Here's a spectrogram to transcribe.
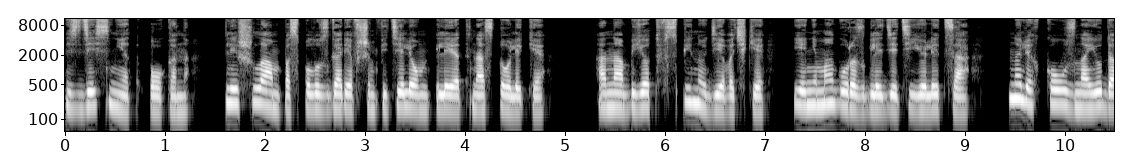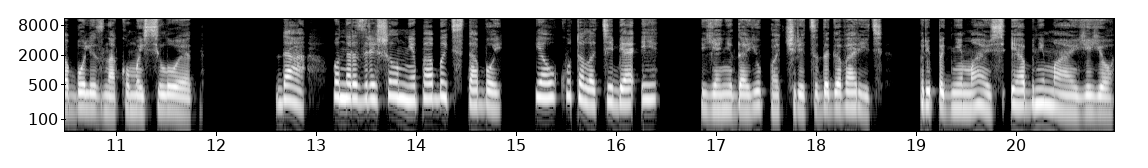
Здесь нет окон. Лишь лампа с полусгоревшим фитилем тлеет на столике. Она бьет в спину девочки. Я не могу разглядеть ее лица, но легко узнаю до боли знакомый силуэт. «Да, он разрешил мне побыть с тобой. Я укутала тебя и...» Я не даю падчерице договорить. Приподнимаюсь и обнимаю ее,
